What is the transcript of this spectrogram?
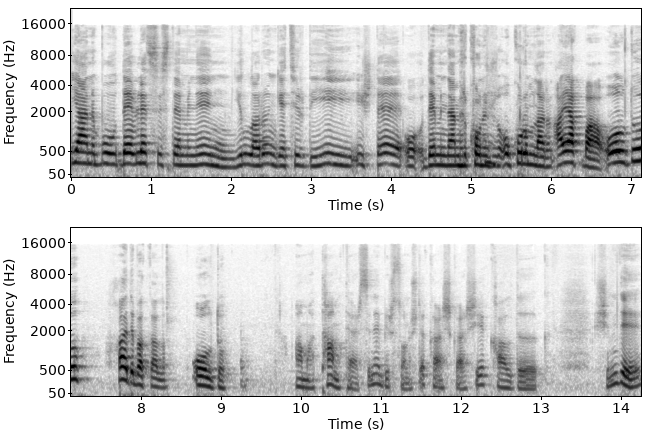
yani bu devlet sisteminin yılların getirdiği işte o deminden bir konuştuğumuz o kurumların ayak bağı oldu. Hadi bakalım oldu. Ama tam tersine bir sonuçla karşı karşıya kaldık. Şimdi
